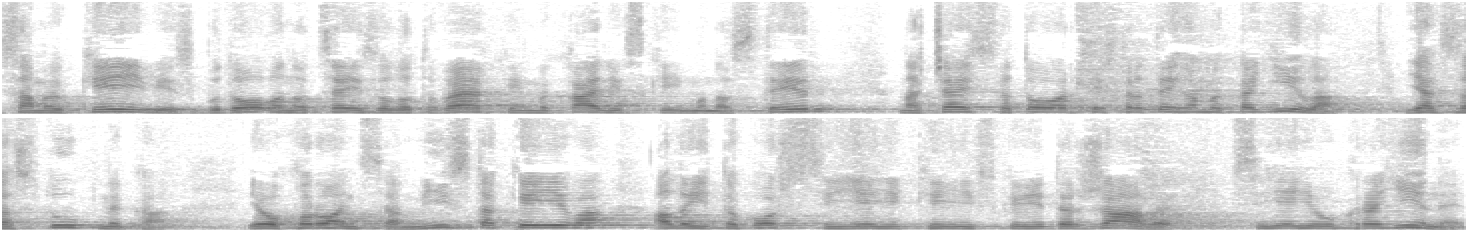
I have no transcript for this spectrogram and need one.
саме в Києві збудовано цей Золотоверхий Михайлівський монастир на честь святого архістратига Михаїла як заступника і охоронця міста Києва, але і також всієї Київської держави, всієї України.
